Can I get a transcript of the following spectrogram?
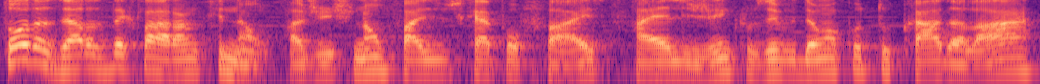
todas elas declararam que não, a gente não faz isso que a Apple faz. A LG, inclusive, deu uma cutucada lá,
